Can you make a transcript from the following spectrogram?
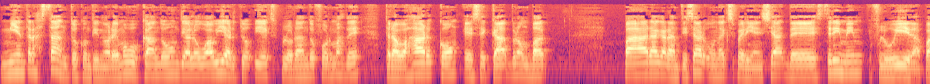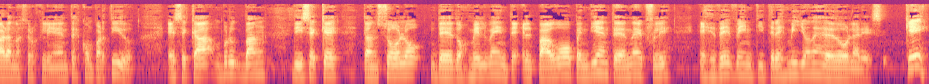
Mientras tanto, continuaremos buscando un diálogo abierto y explorando formas de trabajar con SK Brombard para garantizar una experiencia de streaming fluida para nuestros clientes compartidos. SK Broadband dice que tan solo de 2020 el pago pendiente de Netflix es de 23 millones de dólares. ¿Qué?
